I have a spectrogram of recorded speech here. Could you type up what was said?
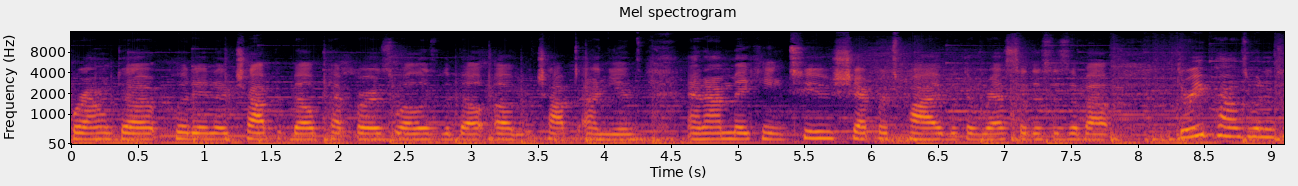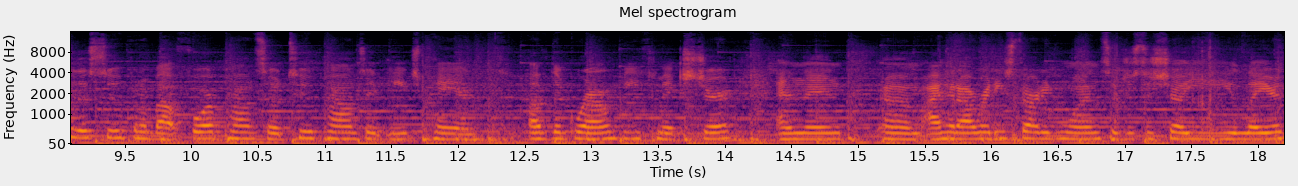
ground up, put in a chopped bell pepper as well as the bell, um, chopped onions. And I'm making two shepherd's pie with the rest. So this is about three pounds went into the soup and about four pounds, so two pounds in each pan of the ground beef mixture. And then um, I had already started one, so just to show you, you layer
